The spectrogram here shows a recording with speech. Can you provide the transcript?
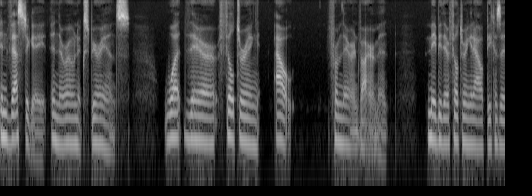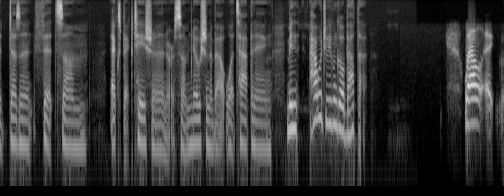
investigate in their own experience what they're filtering out from their environment, maybe they're filtering it out because it doesn't fit some expectation or some notion about what's happening. I mean, how would you even go about that? Well, uh,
